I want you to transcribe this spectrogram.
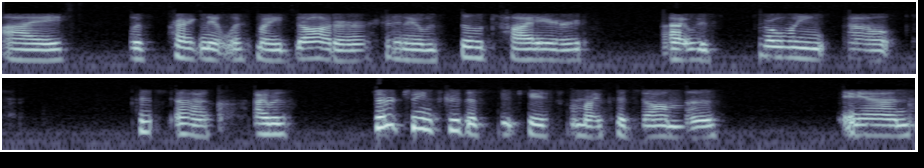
I was pregnant with my daughter, and I was so tired. I was throwing out. Uh, I was searching through the suitcase for my pajamas, and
